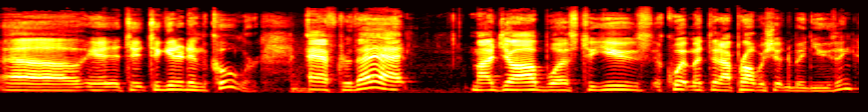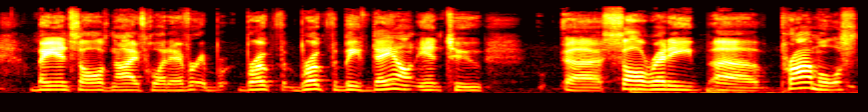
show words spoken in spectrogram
uh, to, to get it in the cooler. After that, my job was to use equipment that I probably shouldn't have been using, bandsaws, knives, whatever. It br- broke the, broke the beef down into uh, saw-ready uh, primals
